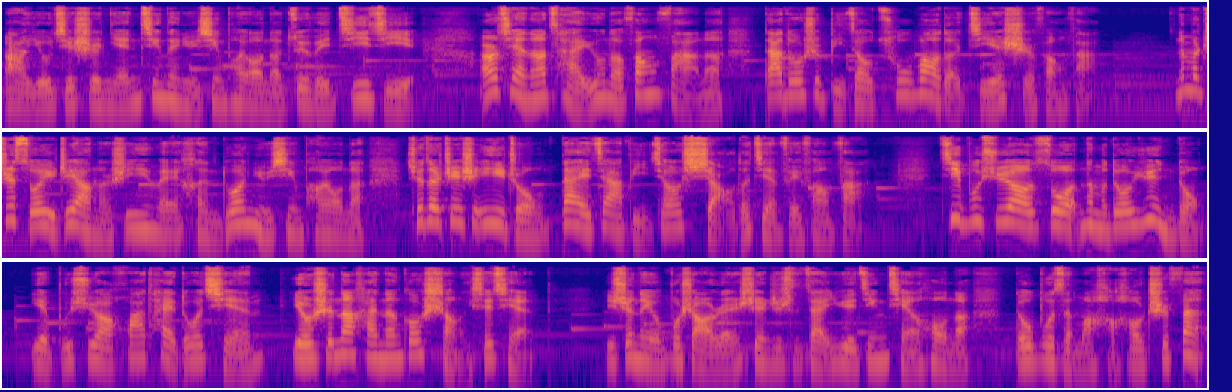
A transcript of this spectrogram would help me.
啊，尤其是年轻的女性朋友呢最为积极，而且呢采用的方法呢大多是比较粗暴的节食方法。那么之所以这样呢，是因为很多女性朋友呢觉得这是一种代价比较小的减肥方法，既不需要做那么多运动，也不需要花太多钱，有时呢还能够省一些钱。于是呢，有不少人甚至是在月经前后呢都不怎么好好吃饭，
